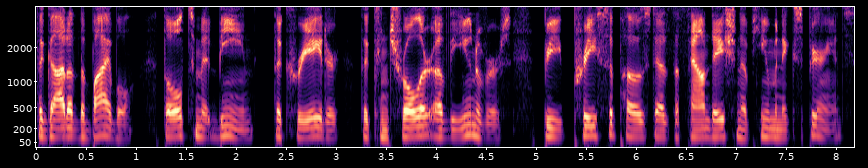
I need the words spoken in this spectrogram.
the God of the Bible, the ultimate being, the creator, the controller of the universe, be presupposed as the foundation of human experience,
